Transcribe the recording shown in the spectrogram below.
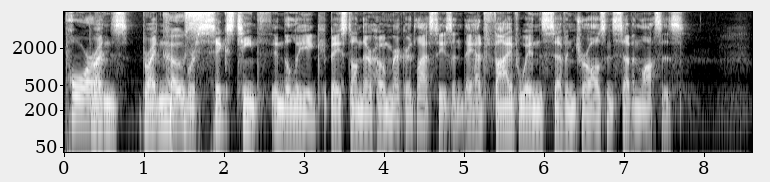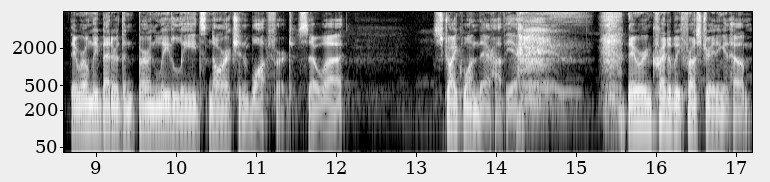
poor. Brighton's Brighton Coast. were 16th in the league based on their home record last season. They had five wins, seven draws, and seven losses. They were only better than Burnley, Leeds, Norwich, and Watford. So uh, strike one there, Javier. they were incredibly frustrating at home.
